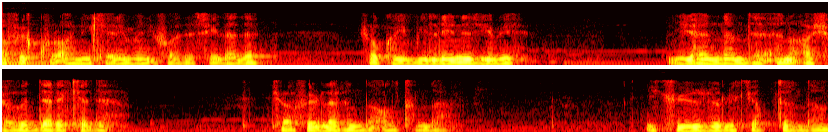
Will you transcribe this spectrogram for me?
Münafık Kur'an-ı Kerim'in ifadesiyle de çok iyi bildiğiniz gibi cehennemde en aşağı derekede kafirlerin de altında iki yüzlülük yaptığından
